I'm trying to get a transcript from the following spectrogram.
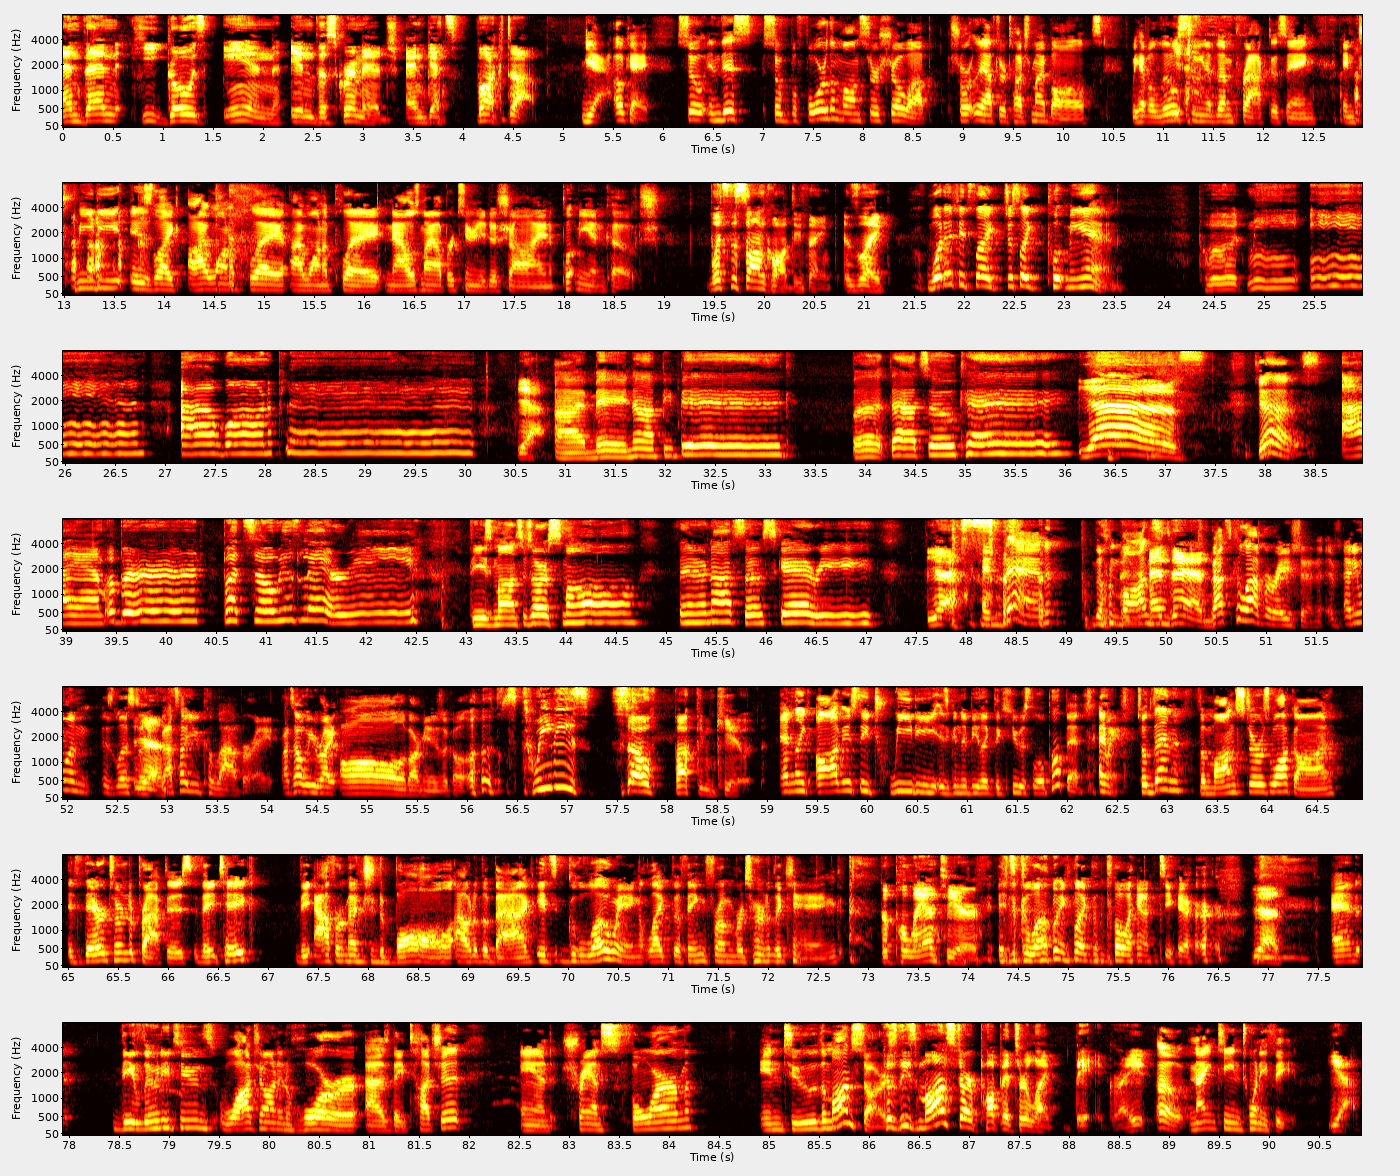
and then he goes in in the scrimmage and gets fucked up? Yeah, okay. So in this, so before the Monstars show up, shortly after Touch My Balls, we have a little Yeah. scene of them practicing, and Tweety is like, I want to play, I want to play, now's my opportunity to shine, put me in, coach. What's the song called, do you think? Is like What if it's like, just like, put me in? Put me in. I wanna play. Yeah. I may not be big, but that's okay. Yes. Yes. I am a bird, but so is Larry. These monsters are small, they're not so scary. Yes. And then the monster. And then- that's collaboration. If anyone is listening, Yes. that's how you collaborate. That's how we write all of our musicals. Tweety's so fucking cute. and like obviously Tweety is going to be like the cutest little puppet. Anyway, so then the monsters walk on. It's their turn to practice. They take the aforementioned ball out of the bag. It's glowing like the thing from Return of the King. The Palantir. It's glowing like the Palantir. Yes. And the Looney Tunes watch on in horror as they touch it and transform into the Monstars. Because these monster puppets are like big, right? Oh, 19, 20 feet. Yeah.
